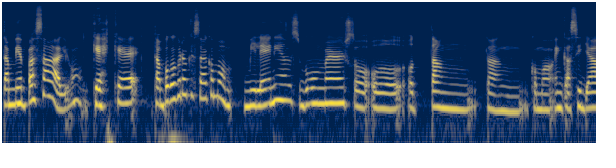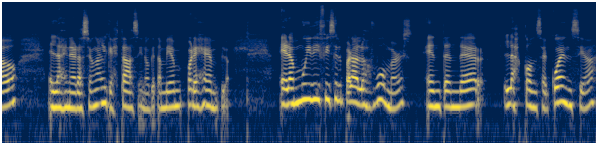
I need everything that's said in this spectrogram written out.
también pasa algo, que es que tampoco creo que sea como millennials, boomers o, o, tan, tan como encasillado en la generación en la que está, sino que también, por ejemplo, era muy difícil para los boomers entender las consecuencias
